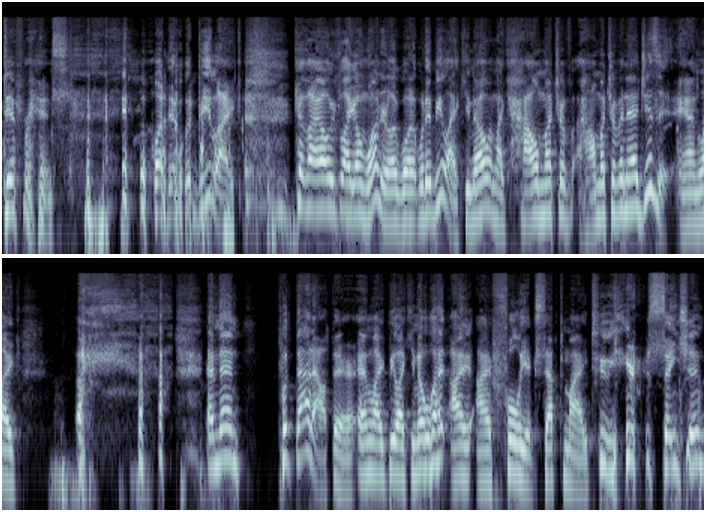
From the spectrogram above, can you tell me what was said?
difference what it would be like. Because i always like i'm wondering like what would it be like you know? And like how much of how much of an edge is it? And like and then put that out there and like be like you know what? I i fully accept my two year sanction.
